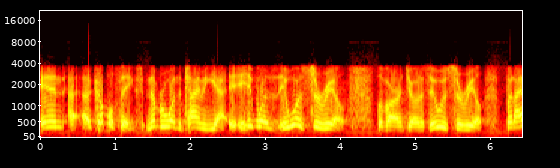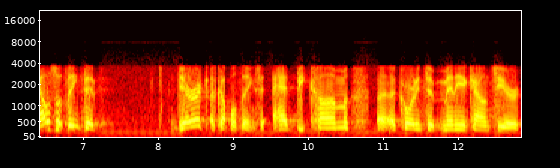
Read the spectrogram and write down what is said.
And a, a couple things. Number one, the timing. Yeah, it, it was it was surreal, LaVar and Jonas. It was surreal. But I also think that. Derek, a couple things, had become, uh, according to many accounts here,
